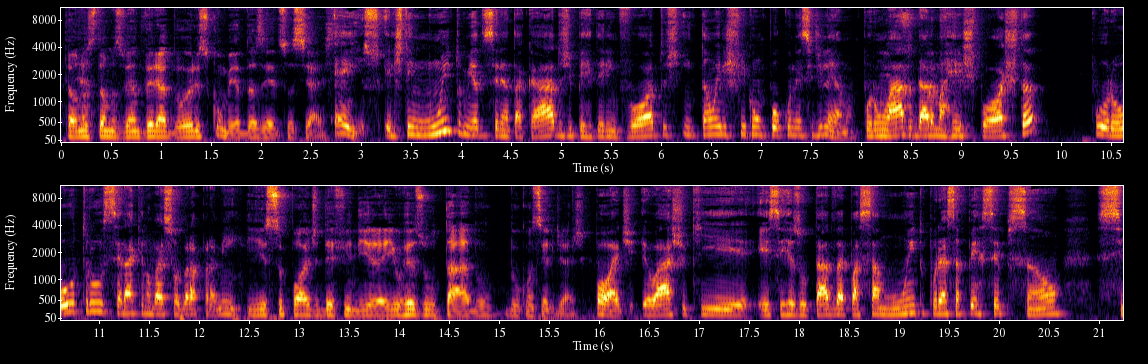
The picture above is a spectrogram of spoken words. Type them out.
Então nós estamos vendo vereadores com medo das redes sociais. É isso. Eles têm muito medo de serem atacados, de perderem votos, então eles ficam um pouco nesse dilema. Por um lado, dar uma resposta, por outro, será que não vai sobrar para mim? E isso pode definir aí o resultado do Conselho de Ética. Pode. Eu acho que esse resultado vai passar muito por essa percepção se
